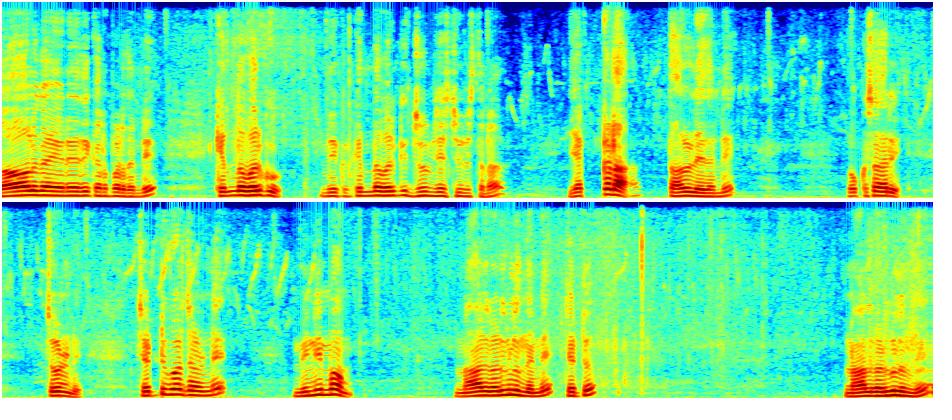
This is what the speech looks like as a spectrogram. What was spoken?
తాలుగా అనేది కనపడదండి. కింద వరకు మీకు కింద వరకు జూమ్ చేసి చూపిస్తున్నా. ఎక్కడ తాలు లేదండి. ఒక్కసారి చూడండి. చెట్టు కూడా చూడండి. మినిమం నాలుగు అడుగులు ఉందండి చెట్టు. నాలుగు అడుగులు ఉంది.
